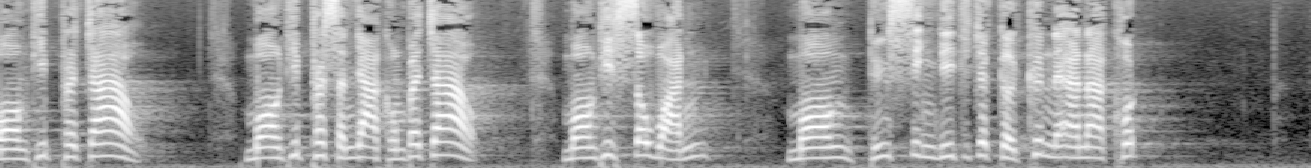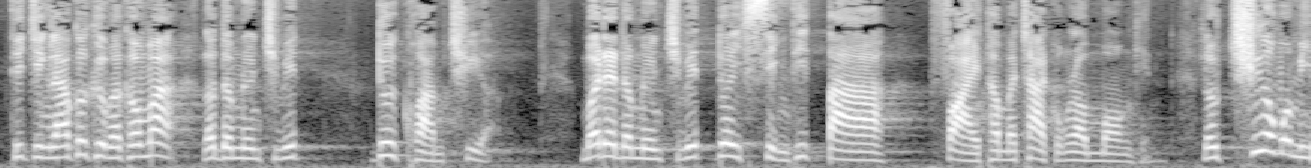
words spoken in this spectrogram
มองที่พระเจ้า มองที่พระสัญญาของพระเจ้า มองที่สวรรค์ มองถึงสิ่งดีที่จะเกิดขึ้นในอนาคต ที่จริงแล้วก็คือหมายความว่าเราดำเนินชีวิตด้วยความเชื่อ ไม่ได้ดำเนินชีวิตด้วยสิ่งที่ตาฝ่ายธรรมชาติของเรามองเห็น เราเชื่อว่ามี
